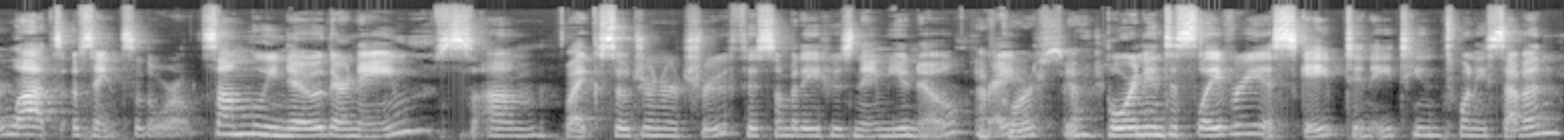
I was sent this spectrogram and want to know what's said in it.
are lots of saints of the world. Some we know their names, um, like Sojourner Truth is somebody whose name you know, Of right? course, yeah. Born into slavery, escaped in 1827,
